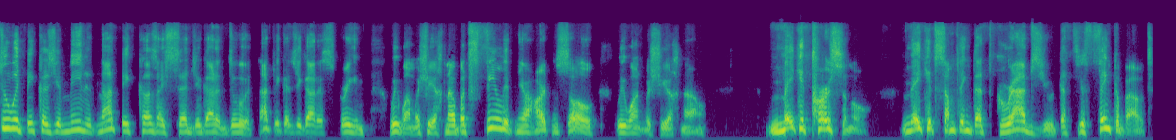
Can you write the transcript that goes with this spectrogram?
Do it because you mean it, not because I said you got to do it, not because you got to scream, we want Mashiach now, but feel it in your heart and soul, we want Mashiach now. Make it personal. Make it something that grabs you, that you think about.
